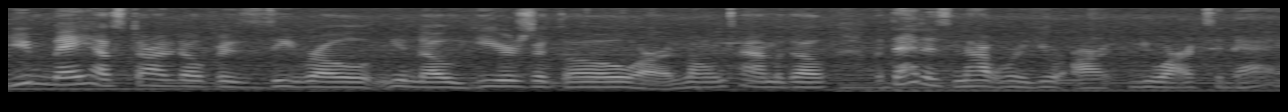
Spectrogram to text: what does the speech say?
You may have started over zero, you know, years ago or a long time ago, but that is not where you are you are today.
